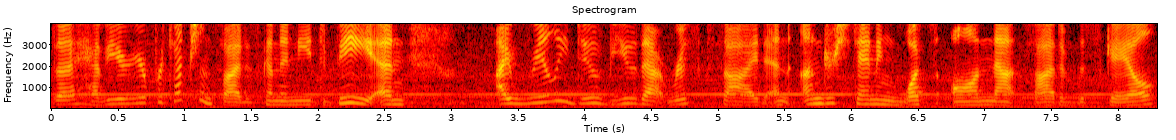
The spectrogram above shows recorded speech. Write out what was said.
the heavier your protection side is going to need to be. And I really do view that risk side and understanding what's on that side of the scale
